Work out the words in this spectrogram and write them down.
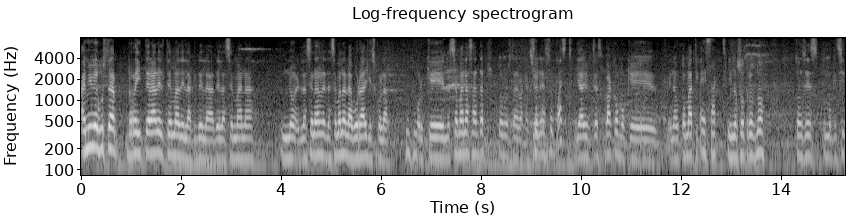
A mí me gusta reiterar el tema de la, de la, de la semana, no, la, semana, la semana laboral y escolar, porque la Semana Santa, pues todo mundo está de Sí, por vacaciones, supuesto. ya va como que en automático Exacto. y nosotros no. Entonces, como que sí,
